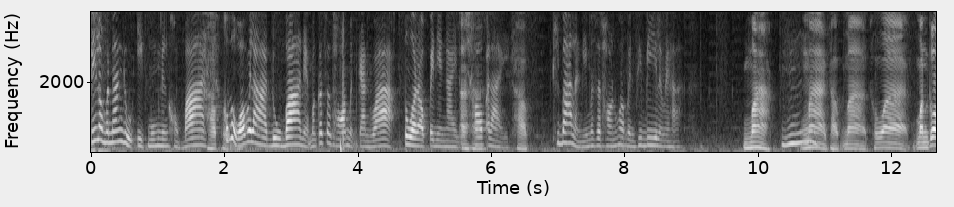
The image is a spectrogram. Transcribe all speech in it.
นี่เรามานั่งอยู่อีกมุมหนึ่งของบ้าน ครับผมเขาบอกว่าเวลาดูบ้านเนี่ยมันก็สะท้อนเหมือนกันว่า ตัวเราเป็นยังไงหรืออ่าฮะ ชอบอะไร ครับ ที่บ้านหลังนี้มันสะท้อนความเป็นพี่บี้เลยไหมคะ มากมากครับมากเพราะว่ามันก็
